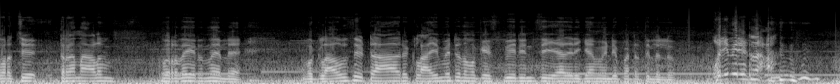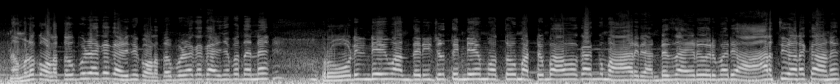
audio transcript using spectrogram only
കുറച്ച് ഇത്ര നാളും വെറുതെ ഇരുന്നല്ലേ അപ്പോൾ ഗ്ലൗസ് ഇട്ട് ആ ഒരു ക്ലൈമറ്റ് നമുക്ക് എക്സ്പീരിയൻസ് ചെയ്യാതിരിക്കാൻ വേണ്ടി പറ്റത്തില്ലല്ലോ. ഒരു മിനിറ്റ് നമ്മൾ കുളത്തൂപ്പുഴയൊക്കെ കഴിഞ്ഞ് കുളത്തൂപ്പുഴയൊക്കെ കഴിഞ്ഞപ്പോൾ തന്നെ റോഡിന്റെയും അന്തരീക്ഷത്തിന്റെയും മൊത്തവും മറ്റും ഭാവമൊക്കെ അങ്ങ് മാറി. രണ്ട് സൈഡ് ഒരുമാതിരി ആർച്ച് കണക്കാണ്.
